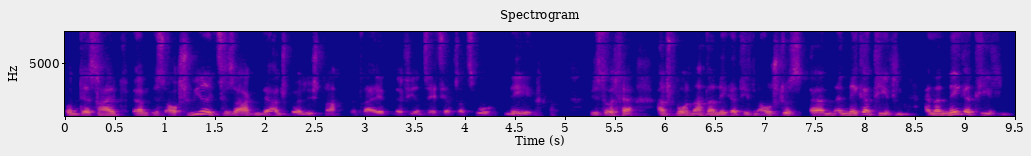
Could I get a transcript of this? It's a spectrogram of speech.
Und deshalb ähm, ist auch schwierig zu sagen, der Anspruch erlischt nach 364 Absatz 2. Nee, wieso der Anspruch nach einer negativen Ausschluss, äh, negativen, einer negativen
